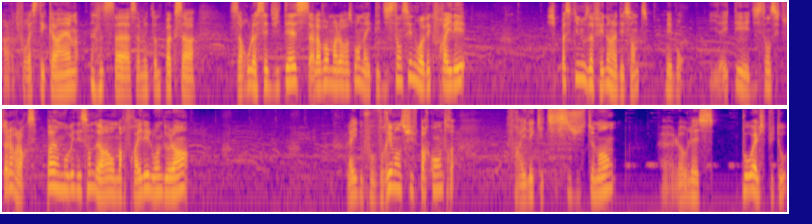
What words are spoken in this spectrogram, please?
Voilà, il faut rester quand même. ça ça m'étonne pas que ça, ça roule à cette vitesse. À l'avant, malheureusement, on a été distancé, nous, avec Fraile. Je sais pas ce qu'il nous a fait dans la descente. Mais bon, il a été distancé tout à l'heure. Alors que c'est pas un mauvais descendeur, hein, Omar Fraile, loin de là. Là, il nous faut vraiment suivre par contre. Fraile qui est ici, justement. Euh, Lawless, Powells plutôt.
